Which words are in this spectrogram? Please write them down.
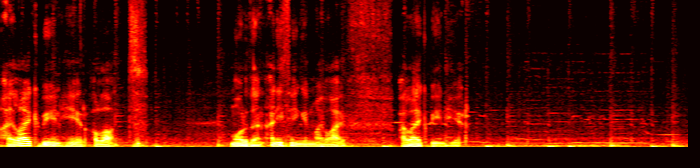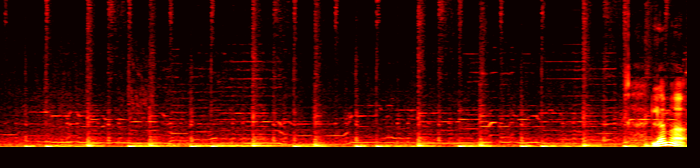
I like being here a lot. More than anything in my life. I like being here. لما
